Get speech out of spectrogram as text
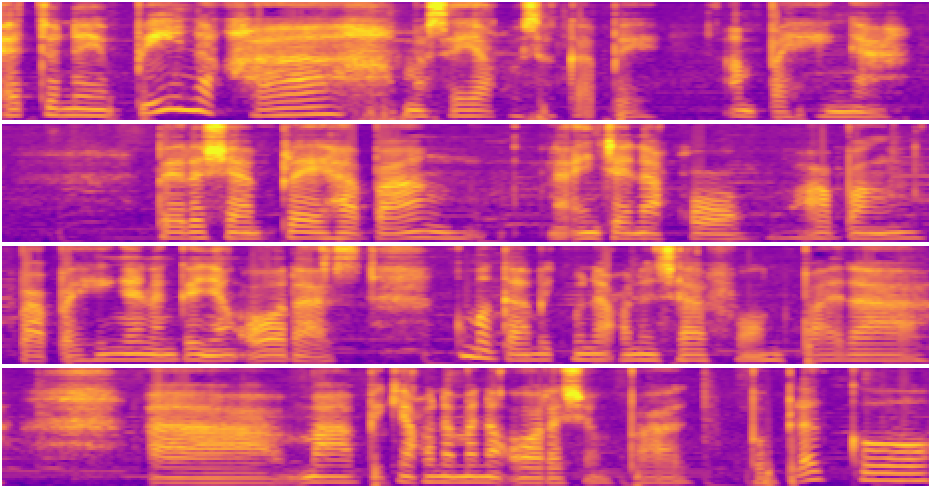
Ito na yung pinaka masaya ko sa gabi, ang pahinga. Pero syempre, habang naandyan ako, habang papahinga ng ganyang oras, gumagamit muna ako ng cellphone para ah mabigyan ko naman ng oras yung pag-vlog ko,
